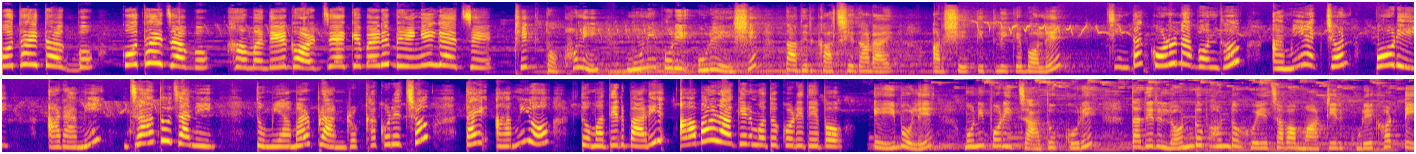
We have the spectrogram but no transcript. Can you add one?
কোথায় থাকব? কোথায় যাব? আমাদের ঘর যে একেবারে ভেঙে গেছে। ঠিক তখনই মণিপুরি উড়ে এসে তাদের কাছে দাঁড়ায় আর সে তিতলিকে বলে চিন্তা করো না বন্ধু আমি একজন পড়ি আর আমি জাদু জানি তুমি আমার প্রাণ রক্ষা করেছ তাই আমিও তোমাদের বাড়ি আবার আগের মতো করে দেব। এই বলে মণিপুরি জাদু করে তাদের লণ্ডভণ্ড হয়ে যাওয়া মাটির কুড়ে ঘরটি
